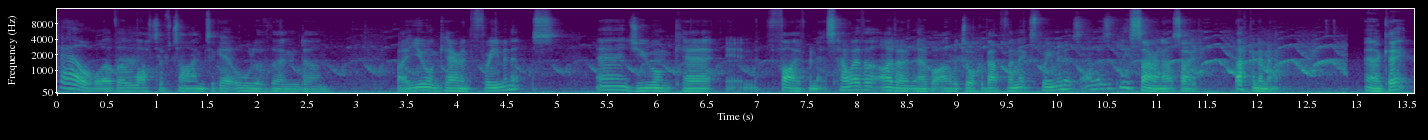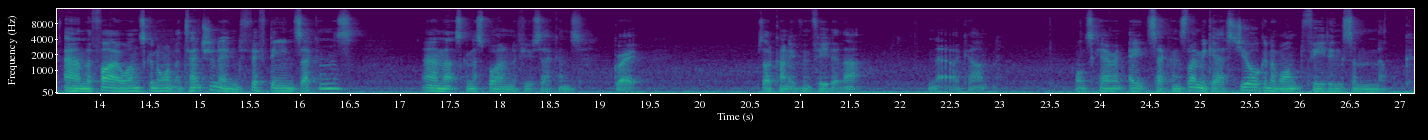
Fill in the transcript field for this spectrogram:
hell of a lot of time to get all of them done. Right, you won't care in three minutes, and you won't care in five minutes. However, I don't know what I will talk about for the next three minutes, and there's a police siren outside. Back in a minute. Okay, and the fire one's going to want attention in 15 seconds, and that's going to spawn in a few seconds. Great. So I can't even feed it that. No, I can't. Wants care in 8 seconds. Let me guess, you're going to want feeding some milk.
